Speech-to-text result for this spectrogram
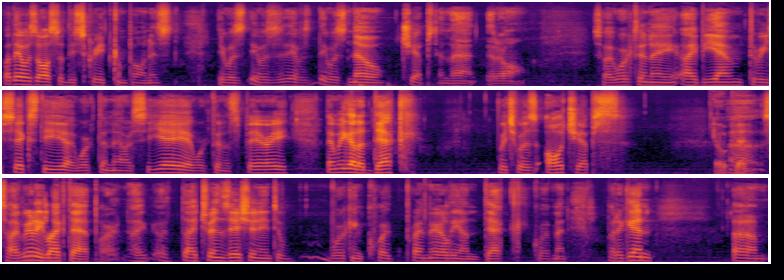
but there was also discrete components. There was there was there was there was no chips in that at all. So I worked in a IBM 360. I worked in RCA. I worked in a Sperry. Then we got a DEC, which was all chips. Okay. Uh, so I really liked that part. I I transitioned into working quite primarily on DEC equipment, but again. Um,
